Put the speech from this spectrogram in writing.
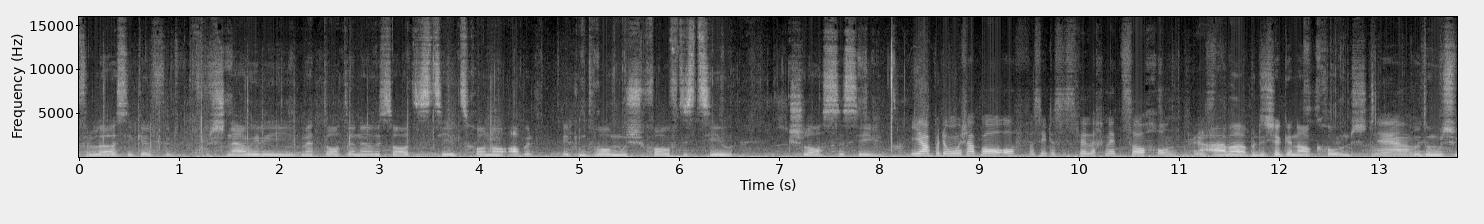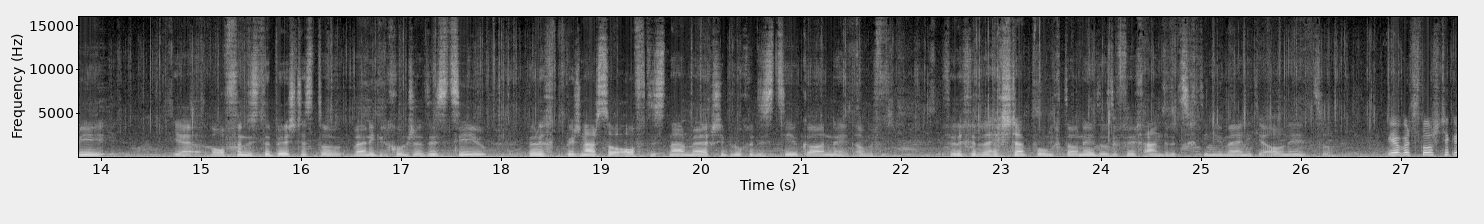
für Lösungen, für, für schnellere Methoden oder so, an das Ziel zu kommen, aber irgendwo musst du voll auf das Ziel geschlossen sein. ja, aber du musst auch offen sein, dass es vielleicht nicht so kommt. Ja, eben, aber das ist ja genau die Kunst. Ja. Du musst wie, je offener du bist, desto weniger kommst an das Ziel. Vielleicht bist du so oft, dass du merkst, ich brauche das Ziel gar nicht. Aber vielleicht erreichst du diesen Punkt auch nicht. Oder vielleicht ändert sich deine Meinung ja auch nicht. So. Ja, aber das Lustige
